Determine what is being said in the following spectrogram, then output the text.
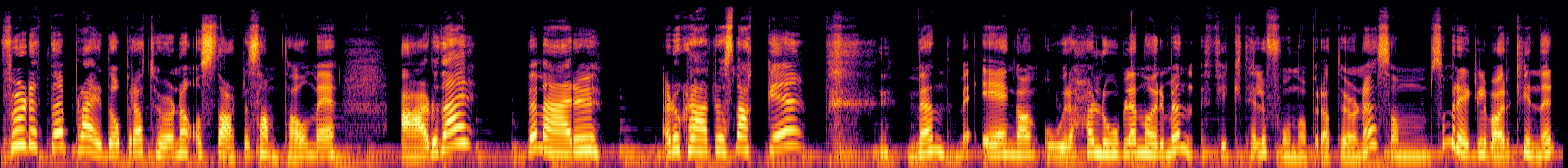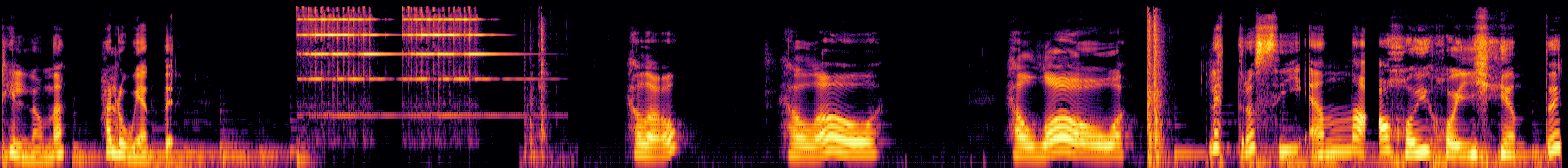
Før dette pleide operatørene å starte samtalen med 'Er du der? Hvem er du? Er du klar til å snakke?' Men med en gang ordet 'hallo' ble normen, fikk telefonoperatørene, som som regel var kvinner, tilnavnet 'hallo-jenter'. Hello? Hello? Hello? Lettere å si enn ahoi hoi-jenter.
